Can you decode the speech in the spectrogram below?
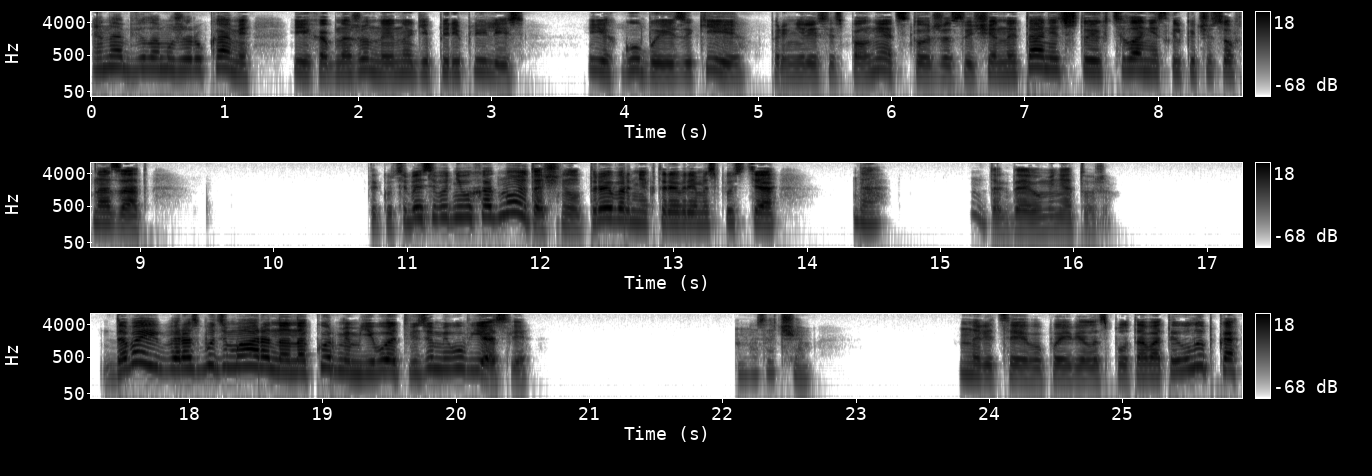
Она обвела мужа руками, и их обнаженные ноги переплелись. Их губы и языки принялись исполнять тот же священный танец, что их тела несколько часов назад. «Так у тебя сегодня выходной?» — уточнил Тревор некоторое время спустя. «Да». Ну, «Тогда и у меня тоже». «Давай разбудим Аарона, накормим его и отвезем его в ясли». «Но зачем?» На лице его появилась плутоватая улыбка,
